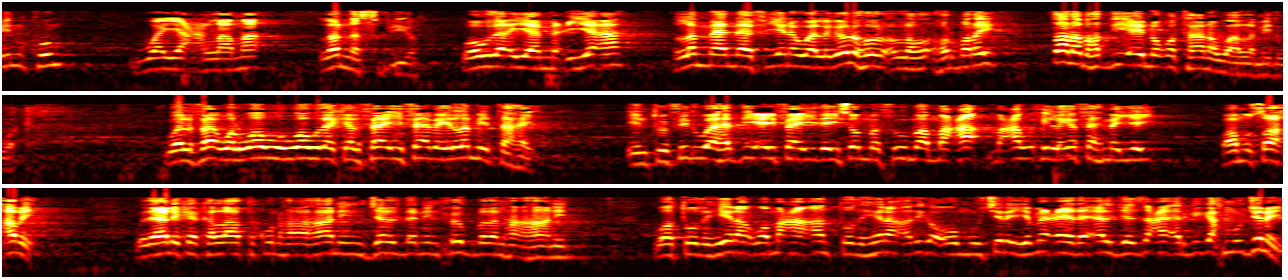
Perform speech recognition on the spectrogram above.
minkum wayaclama la nasbiyo. Wowda ayaa maciye ah lamaa naafiyana waa lagala hormaray. Dalab haddii ay noqotaana waa la mid waka. Walwaawu wowda kalfaa'i fa bay la mid tahay. In tufid waa haddii ay faa'iidayso mafhuuma maca maca wixii laga fahmayey waa musaaxabi wadaalika ka laa takun ha ahaanin jalda nin xoog badan ha ahaanin wa tudhira wa maca an tudhira adiga oo muujinaya maceeda aljazaca argagax muujinay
